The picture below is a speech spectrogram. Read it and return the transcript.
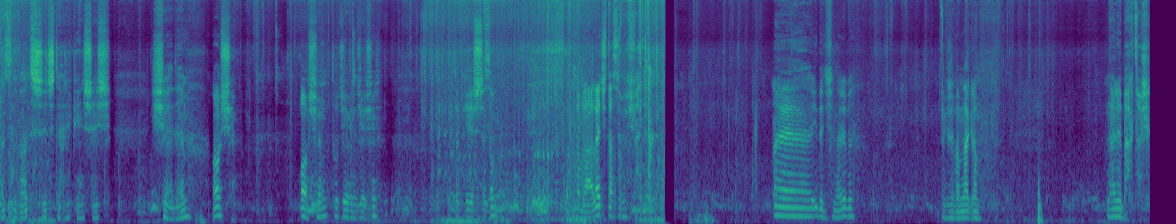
Raz, dwa, trzy, cztery, pięć, sześć, siedem, osiem. Osiem, tu dziewięć, dziesięć. Takie jeszcze są. Dobra, leci ta sobie w świat. Eee, idę dzisiaj na ryby. Także wam nagram na rybach coś.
